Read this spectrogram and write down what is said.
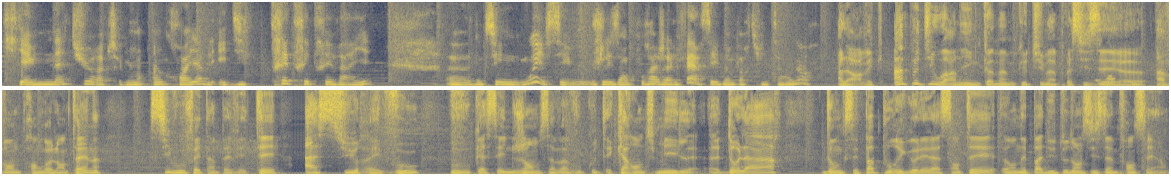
qui a une nature absolument incroyable et très, très, très variée. Euh, donc, c'est une, oui, c'est, je les encourage à le faire. C'est une opportunité en or. Alors, avec un petit warning quand même que tu m'as précisé euh, avant de prendre l'antenne, si vous faites un PVT, assurez-vous, vous vous cassez une jambe, ça va vous coûter 40 000 euh, dollars. Donc, c'est pas pour rigoler la santé. On n'est pas du tout dans le système français. hein.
